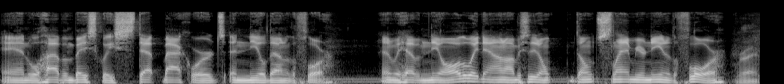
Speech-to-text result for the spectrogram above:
and we'll have them basically step backwards and kneel down to the floor, and we have them kneel all the way down. Obviously, don't don't slam your knee into the floor, Right.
